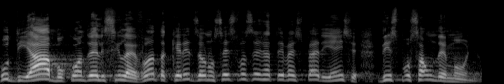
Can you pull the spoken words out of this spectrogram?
O diabo, quando ele se levanta, queridos, eu não sei se você já teve a experiência de expulsar um demônio.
